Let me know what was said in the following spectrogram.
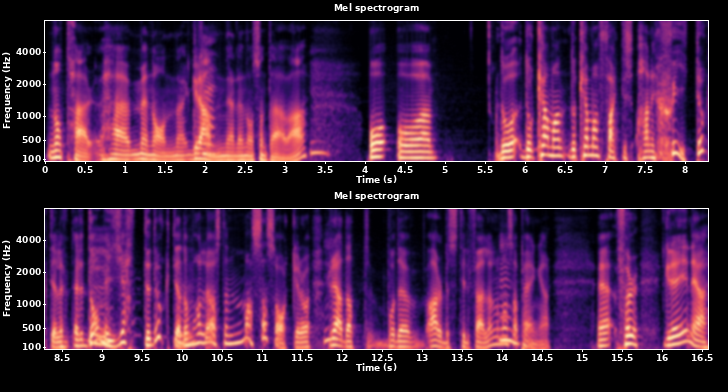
något här, här med någon granne eller något sånt där va. Mm. Och, och då, då, kan man, då kan man faktiskt, han är skitduktig, eller, eller de Mm. är jätteduktiga. De Mm. har löst en massa saker och Mm. räddat både arbetstillfällen och massa Mm. pengar. Eh, för grejen är,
